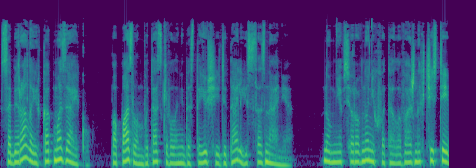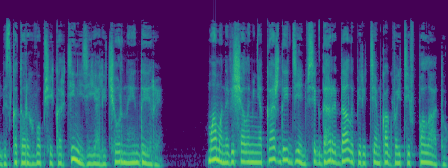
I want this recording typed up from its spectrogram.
Собирала их как мозаику, по пазлам вытаскивала недостающие детали из сознания. Но мне все равно не хватало важных частей, без которых в общей картине зияли черные дыры. Мама навещала меня каждый день, всегда рыдала перед тем, как войти в палату.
